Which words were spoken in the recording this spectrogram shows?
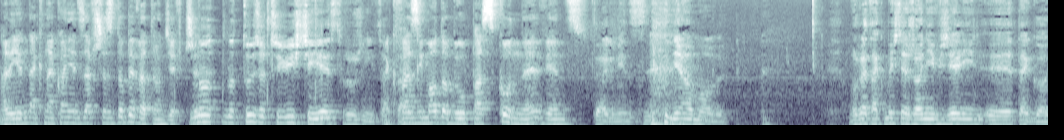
ale jednak na koniec zawsze zdobywa tą dziewczynę. No, no tu rzeczywiście jest różnica. a tak. Quasimodo był paskudny, więc tak, więc nie ma mowy. W ogóle tak myślę, że oni wzięli y, tego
